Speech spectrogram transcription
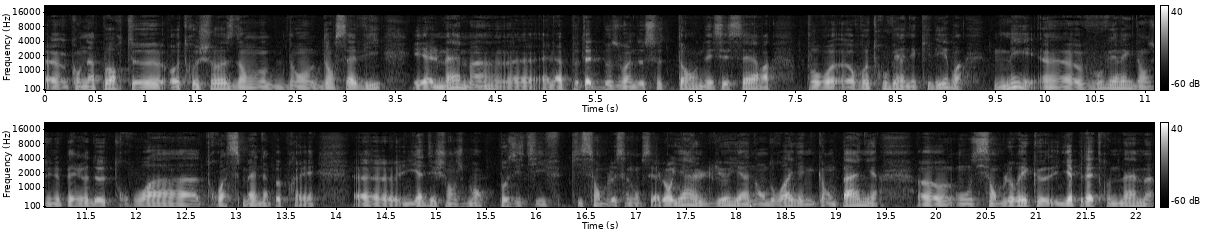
euh, qu'on apporte euh, autre chose dans, dans, sa vie et elle-même, hein, euh, elle a peut-être besoin de ce temps nécessaire pour euh, retrouver un équilibre, mais euh, vous verrez que dans une période de trois, trois semaines à peu près, euh, il y a des changements positifs qui semblent s'annoncer. Alors il y a un lieu, il y a un endroit, il y a une campagne, euh, on semblerait qu'il y a peut-être même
